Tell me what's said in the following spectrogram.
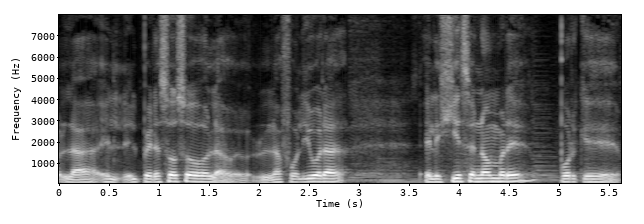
el, perezoso, la, la folívora, elegí ese nombre porque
